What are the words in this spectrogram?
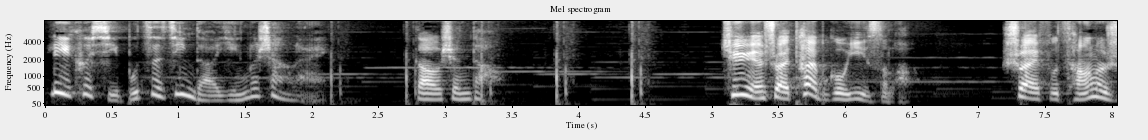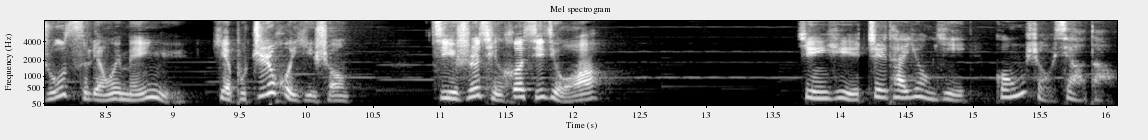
立刻喜不自禁地迎了上来，高声道。君元帅太不够意思了，帅府藏了如此两位美女，也不知会一声，几时请喝喜酒啊？君玉知他用意，拱手笑道：“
